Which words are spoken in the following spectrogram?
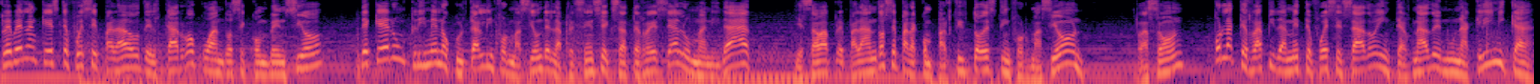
revelan que este fue separado del cargo cuando se convenció de que era un crimen ocultar la información de la presencia extraterrestre a la humanidad y estaba preparándose para compartir toda esta información, razón por la que rápidamente fue cesado e internado en una clínica,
